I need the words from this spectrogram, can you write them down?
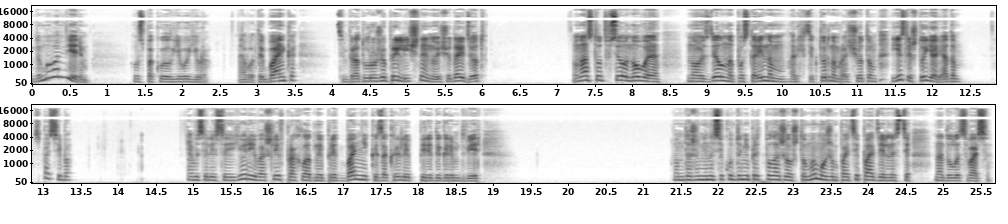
«Да мы вам верим», — успокоил его Юра. «А вот и банька. Температура уже приличная, но еще дойдет. У нас тут все новое, но сделано по старинным архитектурным расчетам. Если что, я рядом». «Спасибо». Василиса и Юрий вошли в прохладный предбанник и закрыли перед Игорем дверь. «Он даже ни на секунду не предположил, что мы можем пойти по отдельности», — надулась Вася.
